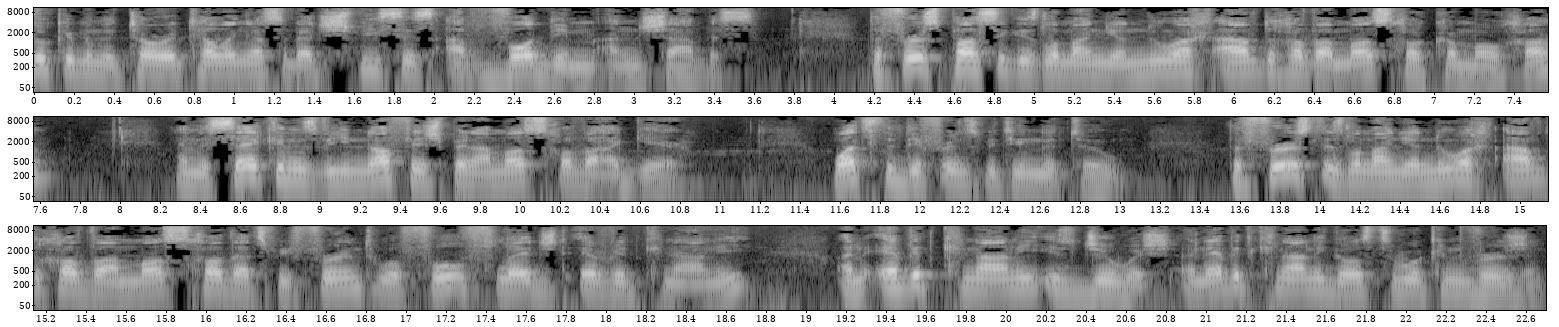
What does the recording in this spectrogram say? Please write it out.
psukim in the Torah telling us about Shvisis Avodim on Shabbos. The first pasuk is Laman Yonuach Avducha V'Amoscha Kamocha, and the second is V'Yinofish Ben Amoscha. What's the difference between the two? The first is Laman Yanuach Avducha V'Amoscha, that's referring to a full-fledged Evid Knani. An Evid Knani is Jewish. An Evid Knani goes through a conversion.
